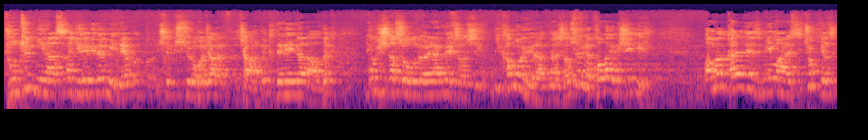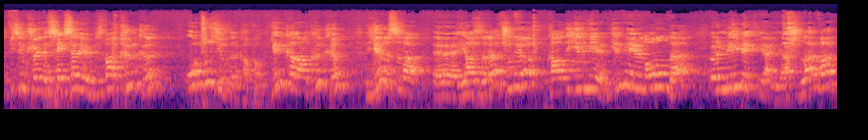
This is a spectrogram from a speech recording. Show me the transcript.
kültür mirasına girebilir mi diye işte bir sürü hoca çağırdık, deneyler aldık. Bu iş nasıl olur öğrenmeye çalıştık. Bir kamuoyu yaratmaya çalıştık. Öyle kolay bir şey değil. Ama Karadeniz mimarisi çok yazık. Bizim köyde 80 evimiz var. 40'ı 30 yıldır kapalı. Geri kalan 40'ın yarısı da e, yazları açılıyor. Kaldı 20 ev. 20 evin 10'unda ölmeyi bekleyen yaşlılar var.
